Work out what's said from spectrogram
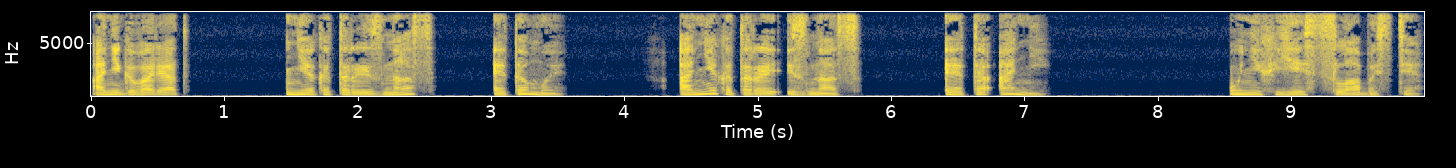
Они говорят: некоторые из нас это мы, а некоторые из нас это они. У них есть слабости.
